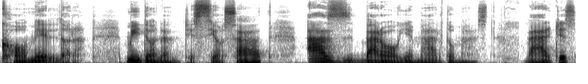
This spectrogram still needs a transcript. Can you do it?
کامل دارند. می‌دانند که سیاست از برای مردم است و هرگز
